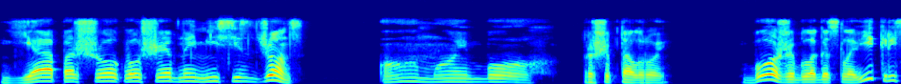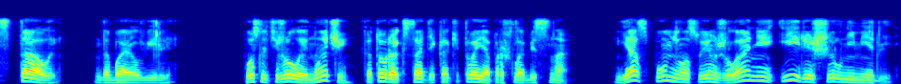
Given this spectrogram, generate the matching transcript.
Я пошел к волшебной миссис Джонс. О мой бог! Прошептал Рой. Боже, благослови кристаллы! Добавил Вилли. После тяжелой ночи, которая, кстати, как и твоя, прошла без сна, я вспомнил о своем желании и решил не медлить,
